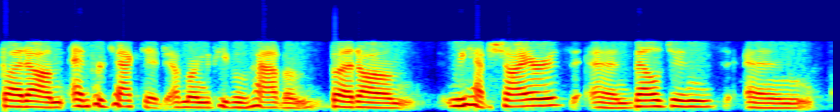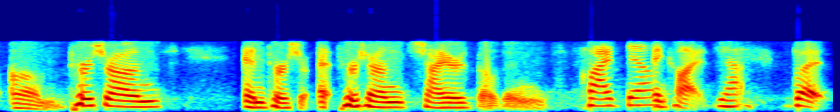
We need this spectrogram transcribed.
but um and protected among the people who have them. But um we have Shires and Belgians and um Percherons and Percher, uh, Percherons, Shires, Belgians, Clydesdale? and Clyde. Yeah. But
